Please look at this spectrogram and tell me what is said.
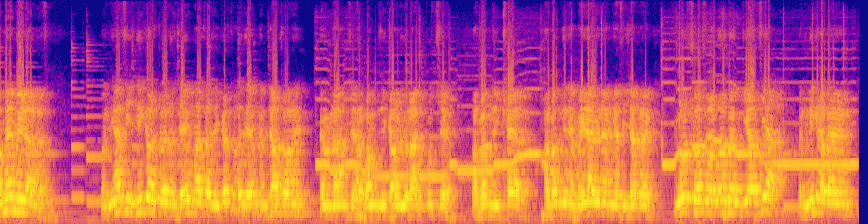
અમે મળ્યા નથી. પણ ત્યાંથી નીકળતો એટલે જય માતાજી કરતો હોય એમને જાતો નહીં. એનું નામ છે હરભમજી કાળિયો રાજપૂત છે. હરભમજી ખેર. હરભમજીને મેળાવીને ત્યાંથી જાતો દોઢસો અથવા બરોબર ગયા થયા નીકળ્યા ભાઈ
